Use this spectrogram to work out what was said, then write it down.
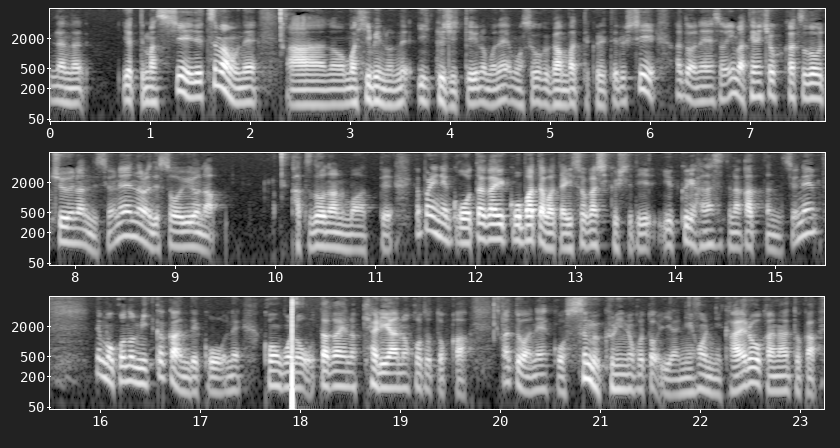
なやってますしで妻もねあの、まあ、日々の、ね、育児っていうのもねもうすごく頑張ってくれてるしあとはねその今転職活動中なんですよね。なのでそういうような活動なのもあってやっぱりねこうお互いこうバタバタ忙しくしててゆっくり話せてなかったんですよね。でもこの3日間でこうね今後のお互いのキャリアのこととかあとはねこう住む国のこといや日本に帰ろうかなとかい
